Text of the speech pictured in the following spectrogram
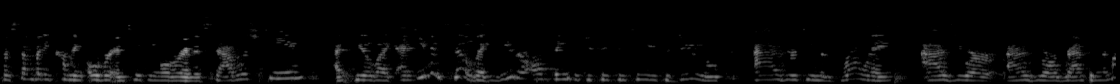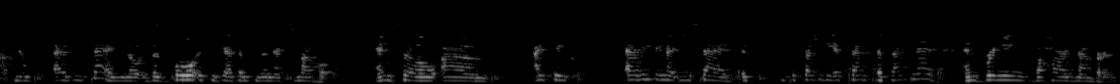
for somebody coming over and taking over an established team, I feel like, and even still, like these are all things that you can continue to do as your team is growing, as you are as you are ramping them up. You're, as you said, you know, the goal is to get them to the next level. And so, um, I think everything that you said, especially the assess- assessment and bringing the hard numbers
